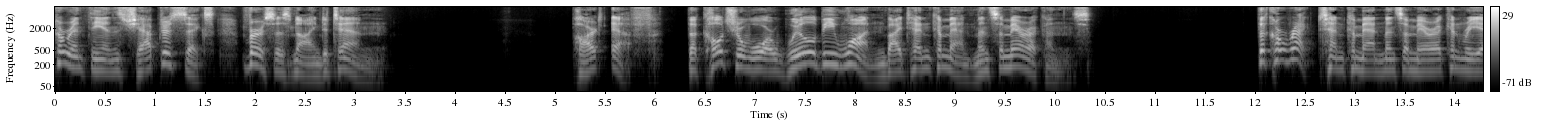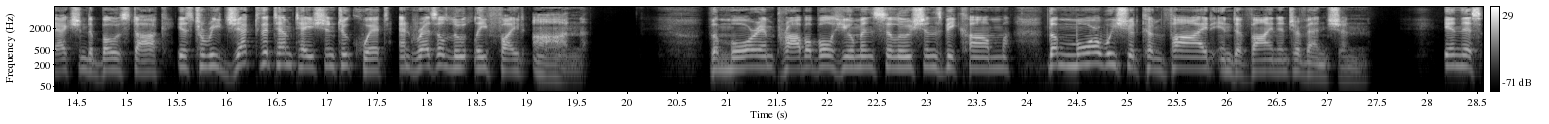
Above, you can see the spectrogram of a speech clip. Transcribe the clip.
Corinthians chapter 6 verses 9 to 10. Part F. The culture war will be won by 10 Commandments Americans. The correct Ten Commandments American reaction to Bostock is to reject the temptation to quit and resolutely fight on. The more improbable human solutions become, the more we should confide in divine intervention. In this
